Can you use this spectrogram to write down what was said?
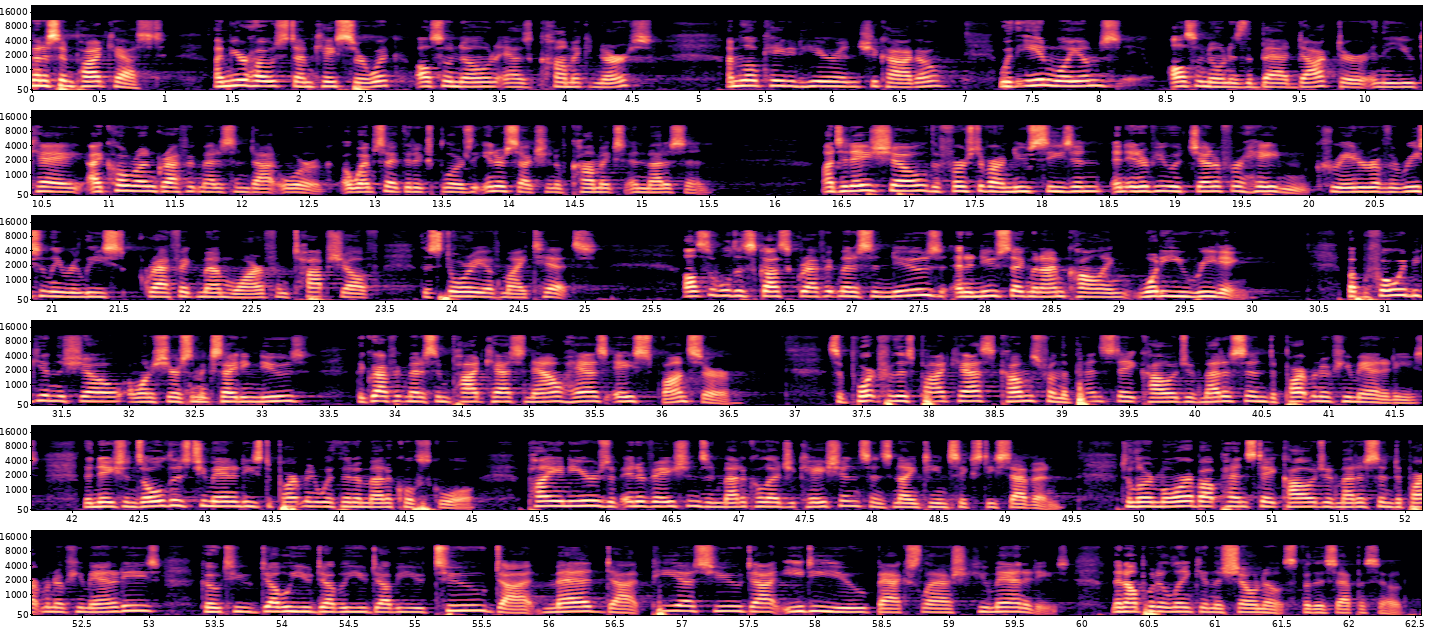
Medicine Podcast. I'm your host. I'm Kay Czerwiec, also known as Comic Nurse. I'm located here in Chicago with Ian Williams, also known as the Bad Doctor in the UK. I co run graphicmedicine.org, a website that explores the intersection of comics and medicine. On today's show, the first of our new season, an interview with Jennifer Hayden, creator of the recently released graphic memoir from Top Shelf, The Story of My Tits. Also, we'll discuss graphic medicine news and a new segment I'm calling What Are You Reading? But before we begin the show, I want to share some exciting news. The Graphic Medicine Podcast now has a sponsor. Support for this podcast comes from the Penn State College of Medicine Department of Humanities, the nation's oldest humanities department within a medical school, pioneers of innovations in medical education since 1967. To learn more about Penn State College of Medicine Department of Humanities, go to www.2.med.psu.edu backslash humanities. Then I'll put a link in the show notes for this episode.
